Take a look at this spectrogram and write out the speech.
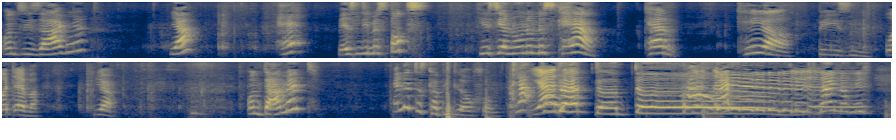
Und sie sagen, ja, hä? Wer ist denn die Miss Dots? Hier ist ja nur eine Miss Kerr. Kerr. Kea. Besen. Whatever. Ja. Und damit endet das Kapitel auch schon. Ja, Dum, dum, dum. Nein, nein, nein, nein, nein, nein, nein, noch nicht.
